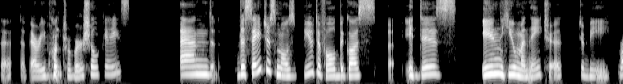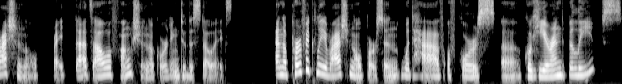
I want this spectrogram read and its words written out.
the, the very controversial case. And the sage is most beautiful because uh, it is in human nature to be rational, right? That's our function according to the Stoics. And a perfectly rational person would have, of course, uh, coherent beliefs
